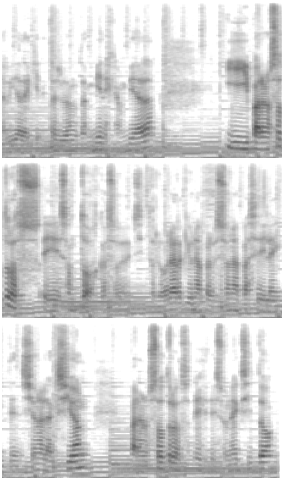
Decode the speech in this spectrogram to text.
la vida de quien está ayudando también es cambiada y para nosotros eh, son todos casos de éxito. Lograr que una persona pase de la intención a la acción, para nosotros es, un éxito.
